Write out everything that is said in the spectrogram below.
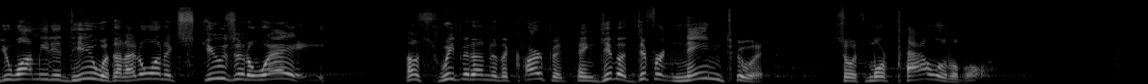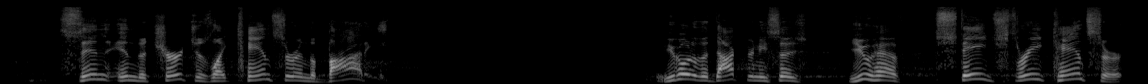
you want me to deal with it. I don't want to excuse it away. I'll sweep it under the carpet and give a different name to it so it's more palatable. Sin in the church is like cancer in the body. You go to the doctor and he says, You have stage three cancer.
